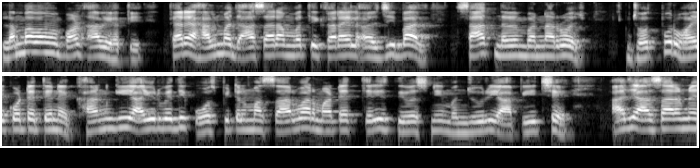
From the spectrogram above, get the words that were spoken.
લંબાવવામાં પણ આવી હતી. ત્યારે હાલમાં જ આસારામ વતી કરાયેલ અરજી બાદ સાત નવેમ્બરના રોજ જોધપુર હાઈકોર્ટે તેને ખાનગી આયુર્વેદિક હોસ્પિટલમાં સારવાર માટે ત્રીસ દિવસની મંજૂરી આપી છે. આજે આસારામને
